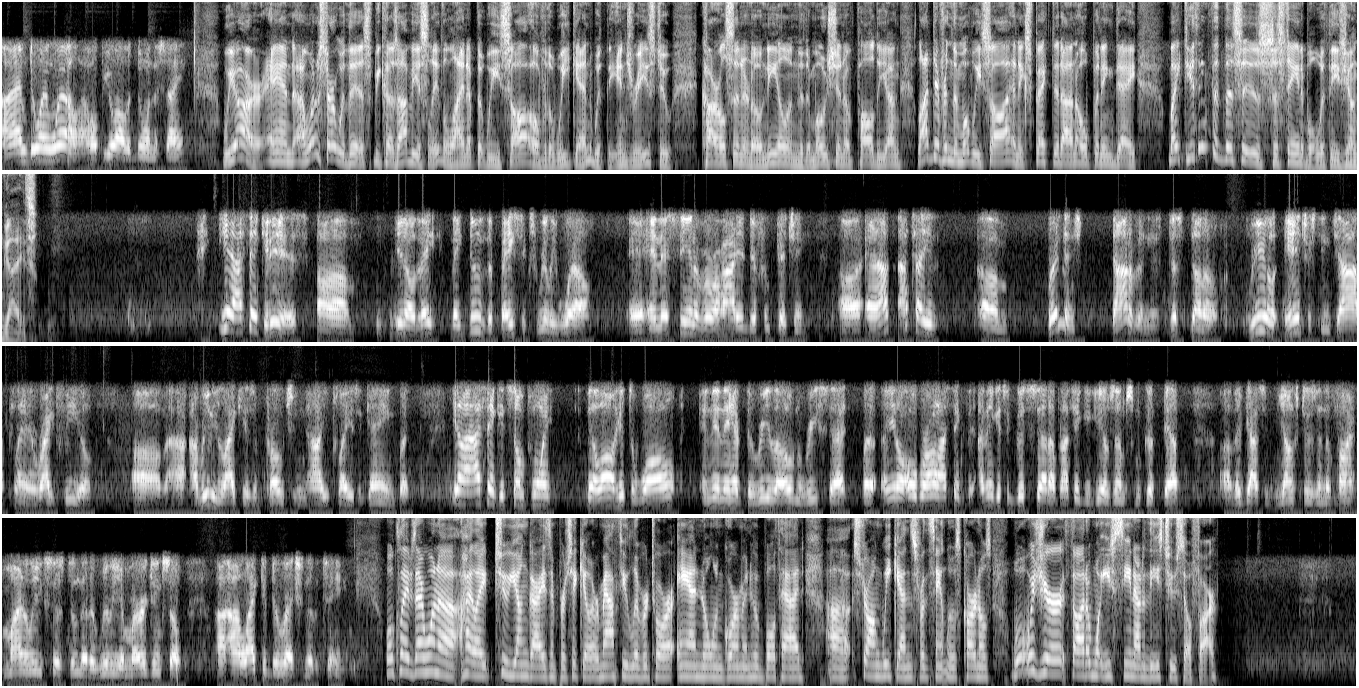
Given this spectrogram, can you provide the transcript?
I'm doing well. I hope you all are doing the same. We are. And I want to start with this because obviously the lineup that we saw over the weekend with the injuries to Carlson and O'Neill and the demotion of Paul DeJong, a lot different than what we saw and expected on opening day. Mike, do you think that this is sustainable with these young guys? Yeah, I think it is. Um, you know, they, they do the basics really well, and, and they're seeing a variety of different pitching. Uh, and I, I'll tell you, um, Brendan Donovan has just done a real interesting job playing right field. Um, I, I really like his approach and how he plays the game. But you know, I think at some point they'll all hit the wall, and then they have to reload and reset. But you know, overall, I think I think it's a good setup, and I think it gives them some good depth. Uh, they've got some youngsters in the fi- minor league system that are really emerging. So I, I like the direction of the team. Well, Claves, I want to highlight two young guys in particular, Matthew Liberatore and Nolan Gorman, who both had uh, strong weekends for the St. Louis Cardinals. What was your thought on what you've seen out of these two so far?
